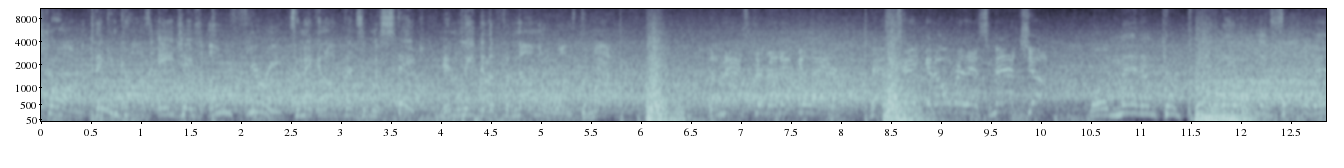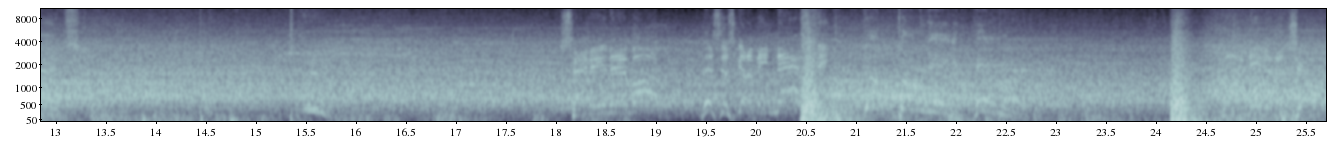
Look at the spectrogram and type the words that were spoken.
strong, they can cause AJ's own fury to make an offensive mistake and lead to the phenomenal one's demise. The master manipulator has taken over this matchup. Momentum completely on the side of Edge. Setting them up. This is going to be nasty. The burning hammer. Oh, knee to the jaw.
